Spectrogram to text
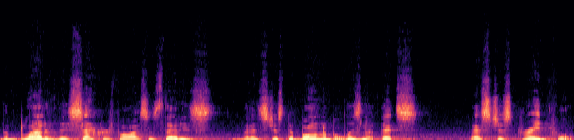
the blood of their sacrifices, that is, that's just abominable, isn't it? That's, that's just dreadful.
